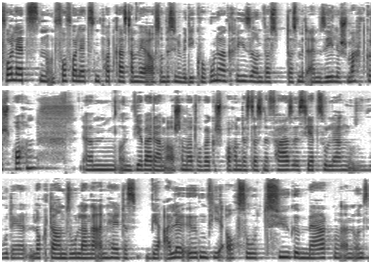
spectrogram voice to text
vorletzten und vorvorletzten Podcast haben wir ja auch so ein bisschen über die Corona-Krise und was das mit einem seelisch macht gesprochen. Ähm, und wir beide haben auch schon mal darüber gesprochen, dass das eine Phase ist jetzt so lang, wo der Lockdown so lange anhält, dass wir alle irgendwie auch so Züge merken an uns.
